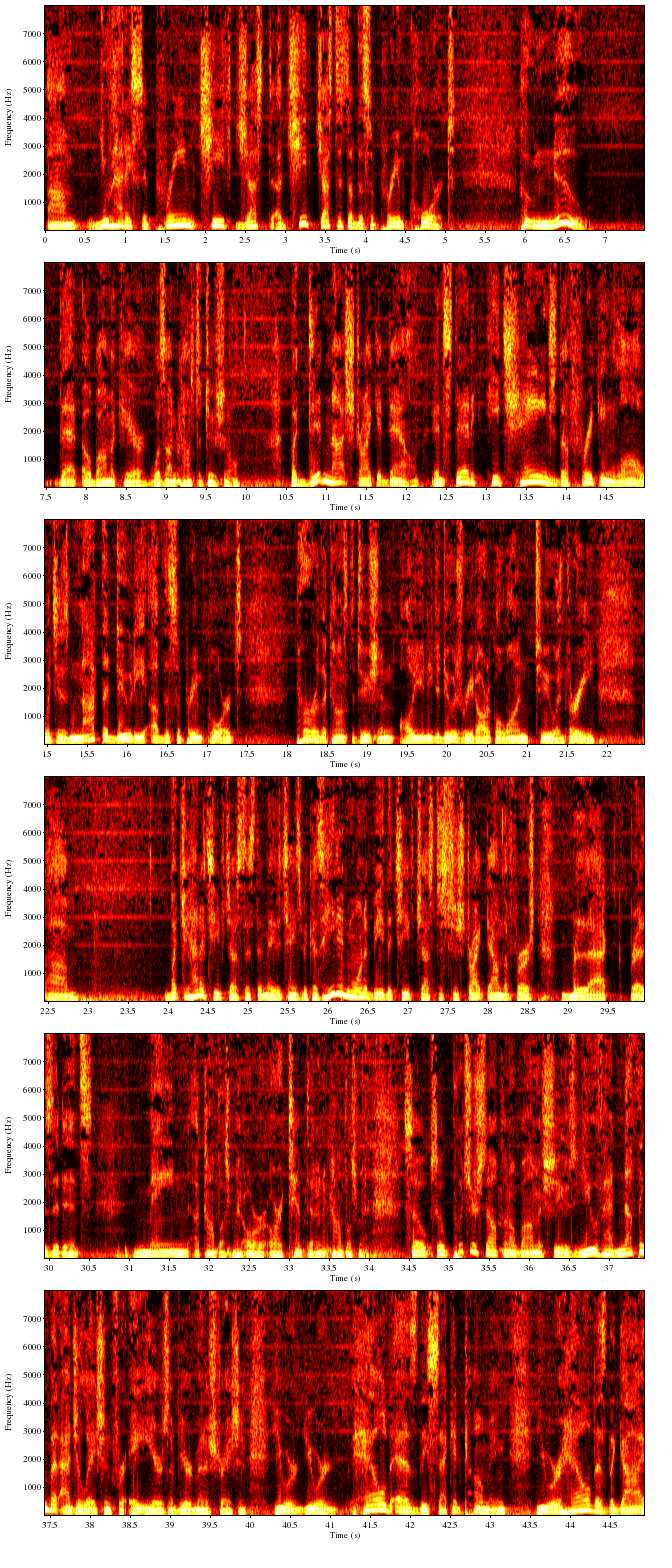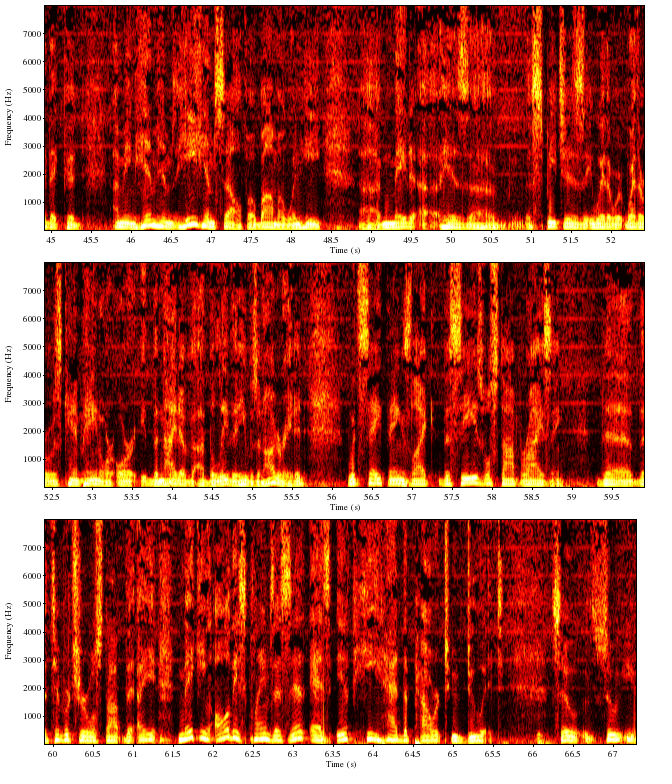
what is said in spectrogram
Um, you had a Supreme Chief Just a Chief Justice of the Supreme Court who knew that Obamacare was unconstitutional, but did not strike it down. Instead, he changed the freaking law, which is not the duty of the Supreme Court per the Constitution. All you need to do is read Article 1, 2, and 3. Um, but you had a Chief Justice that made a change because he didn't want to be the Chief Justice to strike down the first black president's main accomplishment or, or attempt at an accomplishment. So, so put yourself in Obama's shoes. You've had nothing but adulation for eight years of your administration. You were, you were held as the second coming. You were held as the guy that could, I mean, him, him, he himself, Obama, when he uh, made uh, his uh, speeches, whether whether it was campaign or or the night of, I believe that he was inaugurated, would say things like, "The seas will stop rising." The the temperature will stop. The, I, making all these claims as if, as if he had the power to do it. So so you,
